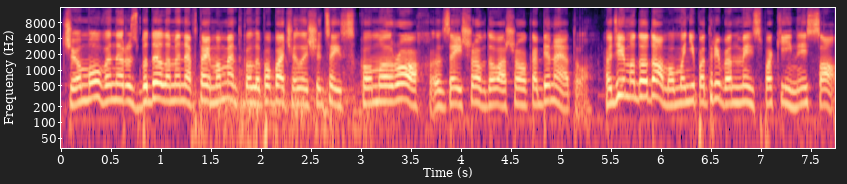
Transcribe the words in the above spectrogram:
Чому ви не розбудили мене в той момент, коли побачили, що цей скоморох зайшов до вашого кабінету? Ходімо додому, мені потрібен мій спокійний сон.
